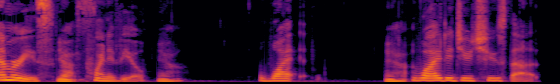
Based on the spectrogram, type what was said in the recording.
Emery's Yes. point of view. Yeah. Why? Yeah. Why did you choose that?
